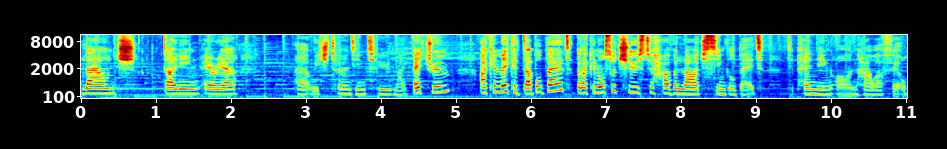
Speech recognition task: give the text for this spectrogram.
lounge, dining area, uh, which turns into my bedroom I can make a double bed, but I can also choose to have a large single bed, depending on how I feel.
